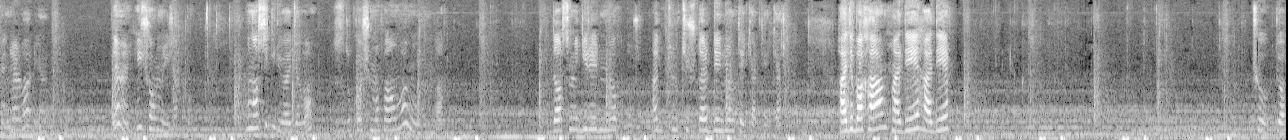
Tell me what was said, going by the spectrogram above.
fener var ya. Değil mi? Hiç olmayacak bu. Bu nasıl giriyor acaba? Hızlı koşma falan var mı bunda? İddiasına girelim yoktur. Hadi tüm tuşları deniyorum teker teker. Hadi bakalım. Hadi hadi. Şu yok.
